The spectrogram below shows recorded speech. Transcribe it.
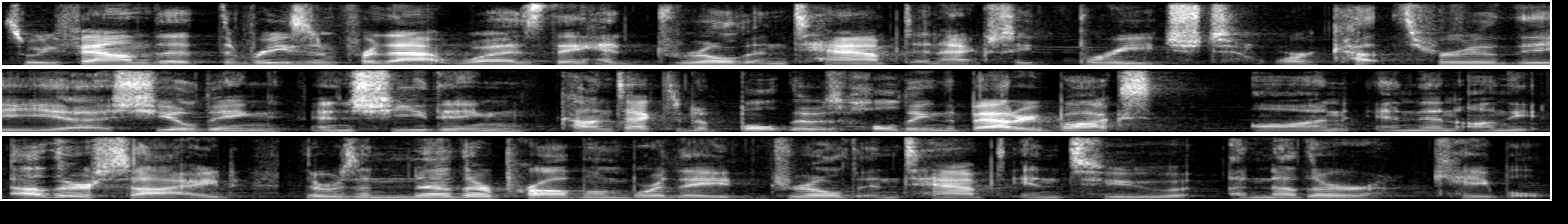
So we found that the reason for that was they had drilled and tapped and actually breached or cut through the uh, shielding and sheathing, contacted a bolt that was holding the battery box on. And then on the other side, there was another problem where they drilled and tapped into another cable.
